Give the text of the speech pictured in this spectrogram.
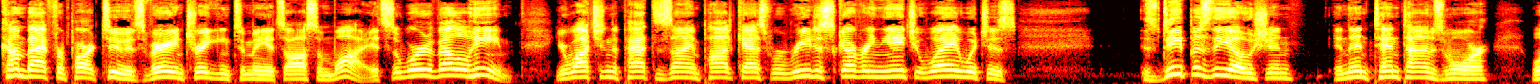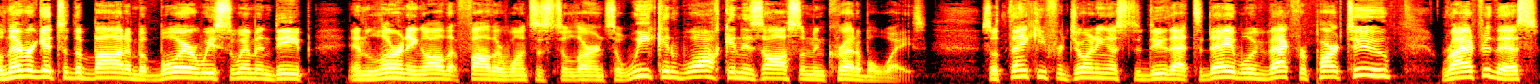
come back for part two. It's very intriguing to me. It's awesome. Why? It's the word of Elohim. You're watching the Path to Zion podcast. We're rediscovering the ancient way, which is as deep as the ocean and then 10 times more. We'll never get to the bottom, but boy, are we swimming deep and learning all that Father wants us to learn so we can walk in His awesome, incredible ways. So thank you for joining us to do that today. We'll be back for part two right after this.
